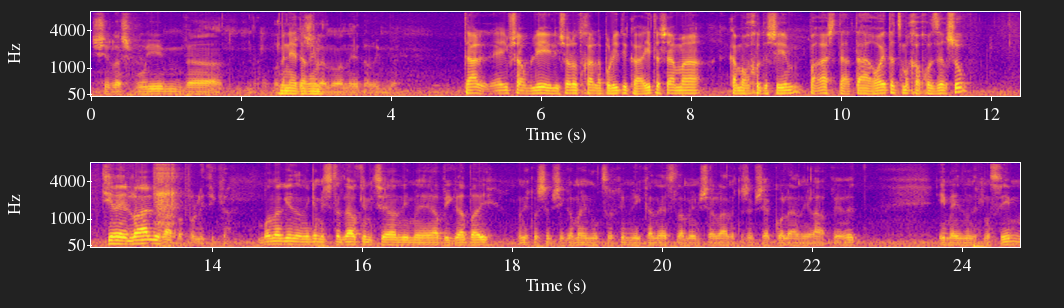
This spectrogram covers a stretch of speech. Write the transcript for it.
של השבויים וה... ונעדרים. שלנו הנעדרים גם. טל, אי אפשר בלי לשאול אותך על הפוליטיקה. היית שם כמה חודשים, פרשת, אתה רואה את עצמך חוזר שוב? תראה, לא היה לי רע בפוליטיקה. בוא נגיד, אני גם הסתדרתי מצוין עם אה, אבי גבאי. אני חושב שגם היינו צריכים להיכנס לממשלה, אני חושב שהכל היה נראה אחרת אם היינו נכנסים.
